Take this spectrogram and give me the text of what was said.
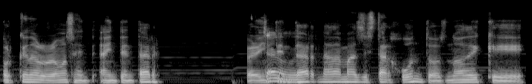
¿por qué no lo vamos a, intentar? Pero intentar nada más de estar juntos, no de que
